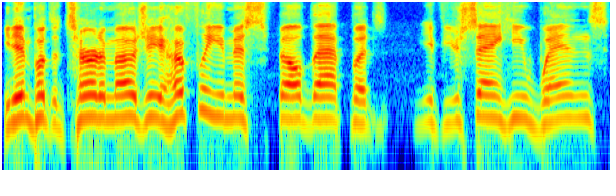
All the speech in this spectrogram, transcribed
you didn't put the turd emoji. Hopefully you misspelled that. But if you're saying he wins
